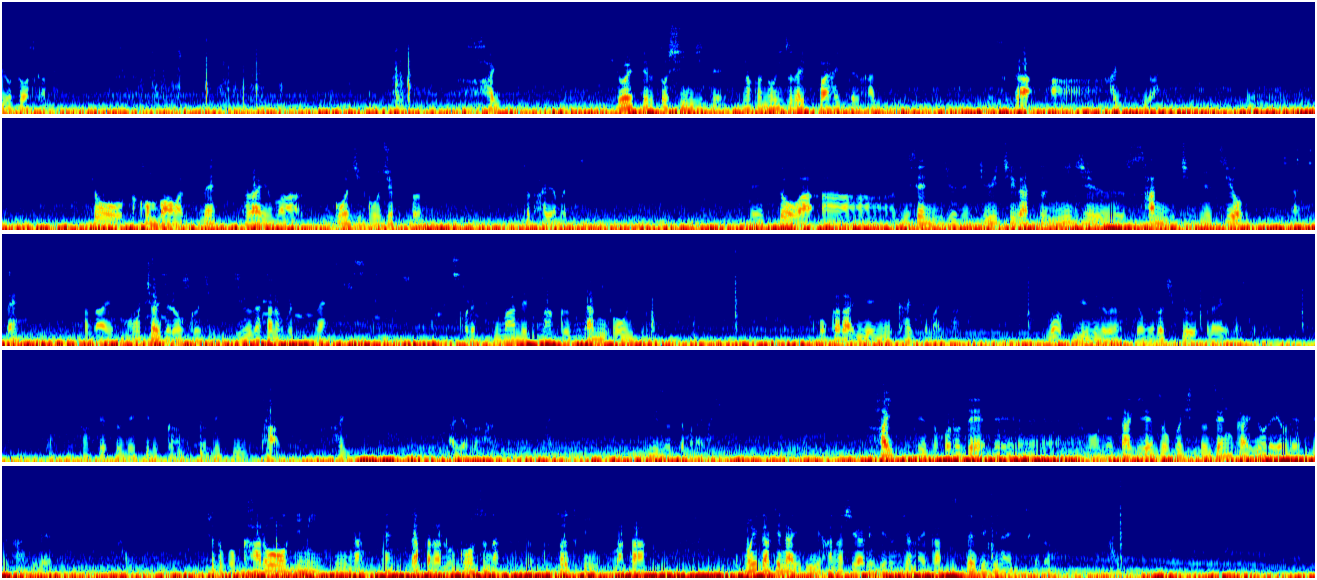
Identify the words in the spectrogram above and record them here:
拾ってますかね。はい。拾えてると信じてなんかノイズがいっぱい入ってる感じですがあはいすいません、えー、今日こんばんはですね。ただいま5時50分ちょっと早めです、えー、今日はあ2020年11月23日月曜日なんですね。ただいもうちょいで6時夕方6時ですね。これ今練馬区南大泉。ここから家に帰ってまいります。もう流でございます。今日もよろしくお願い申し上げます。果たして左折できるかできた。はい。ありがとうございます、はい、譲ってもらいましたはい。というところで、えー、もうネタ切れ続出前回よれよれっていう感じで、ちょっとこう過労気味なんですね。だったら録音するんだってんですけどそういう時にまた思いがけないいい話ができるんじゃないかっつってできないんですけど。はい。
